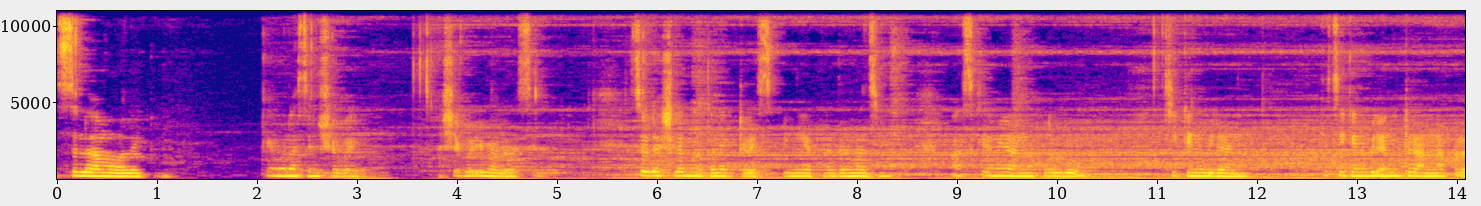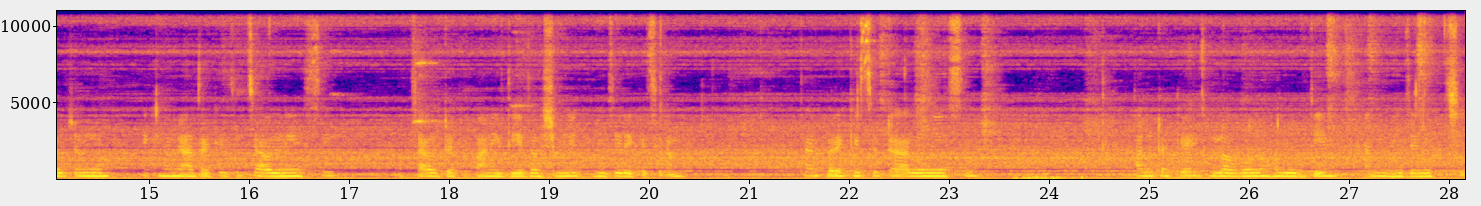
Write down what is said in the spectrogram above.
আসসালামু আলাইকুম। কেমন আছেন সবাই? আশা করি ভালো আছেন। চলে আসলাম নতুন একটা রেসিপি নিয়ে আপনাদের মাঝে। আজকে আমি রান্না করব চিকেন বিরিয়ানি। চিকেন বিরিয়ানিটা রান্না করার জন্য এখানে আমি আধা কেজি চাউল নিয়েছি। চাউলটাকে পানি দিয়ে দশ মিনিট ভিজে রেখেছিলাম। তারপরে কিছুটা আলু নিয়েছি। আলুটাকে লবণ হলুদ দিয়ে আমি ভেজে নিচ্ছি।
